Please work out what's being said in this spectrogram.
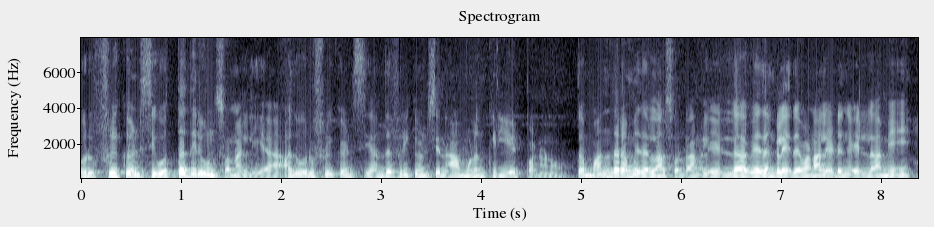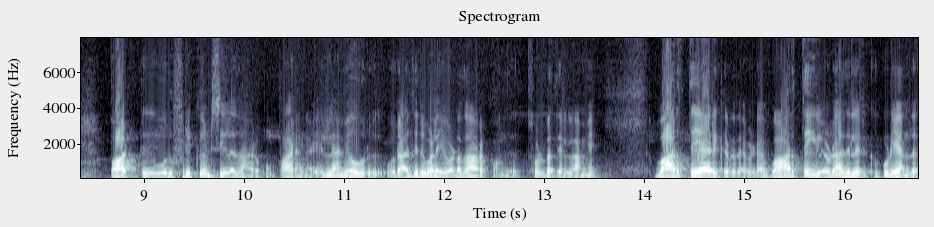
ஒரு ஃப்ரீக்குவென்சி ஒத்ததிர்வுன்னு சொன்னேன் இல்லையா? அது ஒரு ஃப்ரீக்குவென்சி அந்த ஃப்ரீக்குவென்சி நாமளும் கிரியேட் பண்ணணும். இந்த மந்திரம் இதெல்லாம் சொல்கிறாங்களே எல்லா வேதங்களை எதை வேணாலும் எடுங்க. எல்லாமே பாட்டு ஒரு ஃப்ரீக்குவென்சியில் தான் இருக்கும். பாருங்கள் எல்லாமே ஒரு ஒரு அதிர்வலையோடு தான் இருக்கும் அந்த சொல்கிறது எல்லாமே. வார்த்தையாக இருக்கிறத விட வார்த்தைகளை விட அதில் இருக்கக்கூடிய அந்த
